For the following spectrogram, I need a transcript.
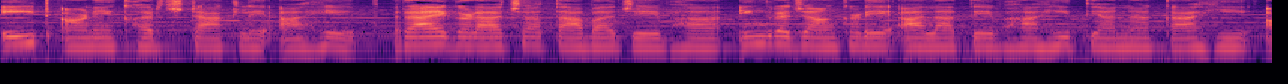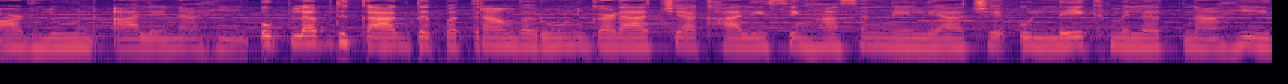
एट आणे खर्च टाकले आहेत. रायगडाचा ताबा जेव्हा इंग्रजांकडे आला तेव्हाही त्यांना काही आढळून आले नाही. उपलब्ध कागदपत्रांवरून गडाच्या खाली सिंहासन नेल्याचे उल्लेख मिळत नाहीत.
